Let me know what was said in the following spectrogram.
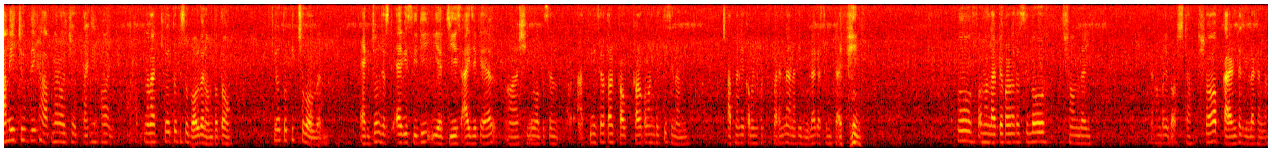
আমি চুপ দেখে আপনারাও চুপ তা কি হয়? আপনারা কেউ তো কিছু বলবেন অন্তত। কেউ তো কিচ্ছু বলবেন। একজন just A B E G S I J K L তিনি বলতেছেন তিনি ছাড়া তার কারও কমেন্ট দেখতেছি না আমি। আপনাকে কমেন্ট করতে পারেন না, নাকি ভুলে গেছেন টাইপিং ও আমার লাইভটা করার কথা ছিল সন্ধ্যায়। এখন বাজে দশটা। সব কারেন্টের লীলা খেলা।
